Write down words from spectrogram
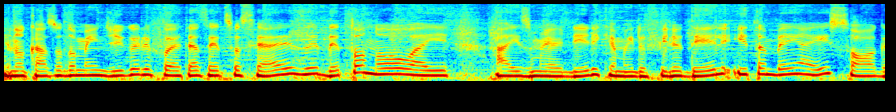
E no caso do mendigo, ele foi até as redes sociais e detonou aí a ex-mulher dele, que é mãe do filho dele, e também a ex-sogra.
